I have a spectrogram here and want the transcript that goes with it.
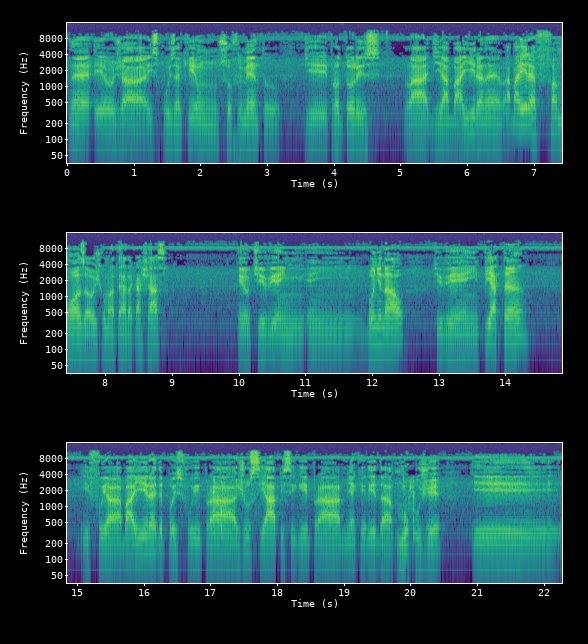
né, eu já expus aqui um sofrimento de produtores lá de Abaíra, né? Abaíra é famosa hoje como a terra da cachaça. Eu tive em, em Boninal, tive em Piatã e fui a Baíra e depois fui para Jussiape e segui para minha querida Mucugê e,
